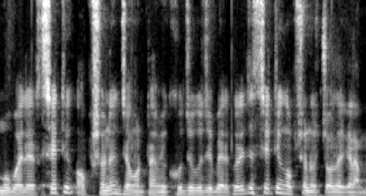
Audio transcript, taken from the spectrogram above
মোবাইলের সেটিং অপশনে যেমনটা আমি খুঁজে খুঁজে বের করি যে সেটিং অপশনে চলে গেলাম।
